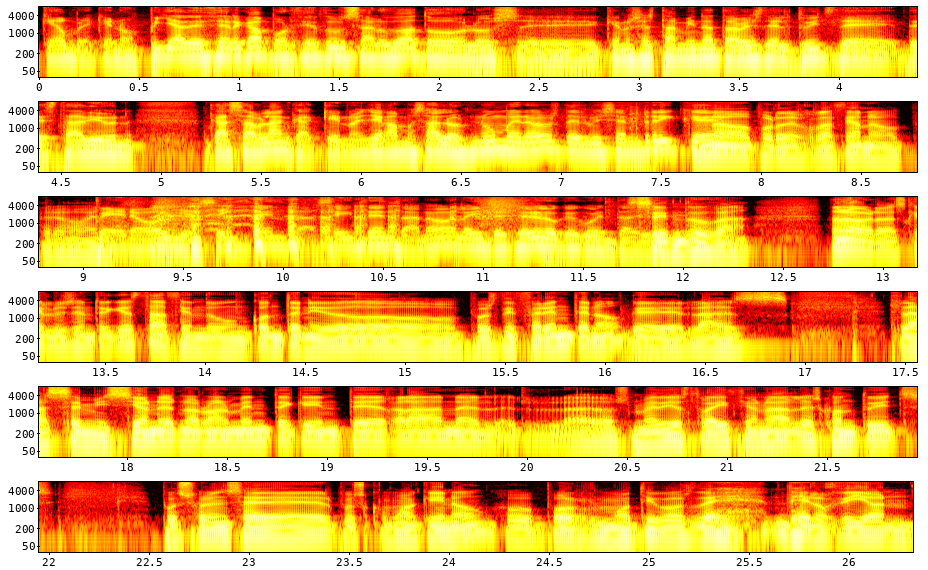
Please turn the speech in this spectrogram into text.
que, hombre, que nos pilla de cerca. Por cierto, un saludo a todos los eh, que nos están viendo a través del Twitch de, de Stadium Casablanca, que no llegamos a los números de Luis Enrique. No, por desgracia no, pero bueno. Pero oye, se intenta, se intenta, ¿no? La intención es lo que cuenta. Sin duda. No, la verdad es que Luis Enrique está haciendo un contenido pues diferente, ¿no? Que las las emisiones normalmente que integran los medios tradicionales con Twitch pues suelen ser, pues como aquí, ¿no? Por motivos de, del guion.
